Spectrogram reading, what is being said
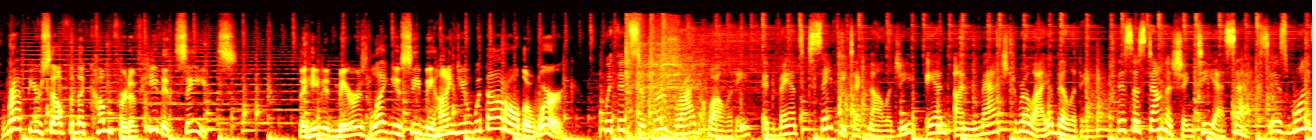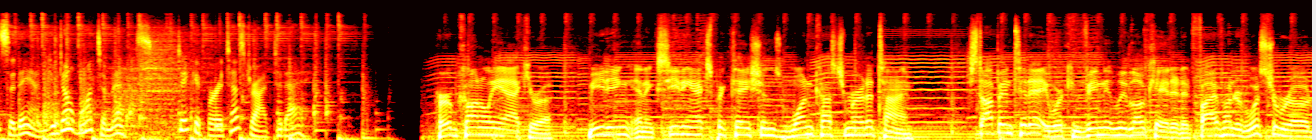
Wrap yourself in the comfort of heated seats. The heated mirrors let you see behind you without all the work. With its superb ride quality, advanced safety technology, and unmatched reliability, this astonishing TSX is one sedan you don't want to miss. Take it for a test drive today. Herb Connolly Acura, meeting and exceeding expectations one customer at a time. Stop in today. We're conveniently located at 500 Worcester Road,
